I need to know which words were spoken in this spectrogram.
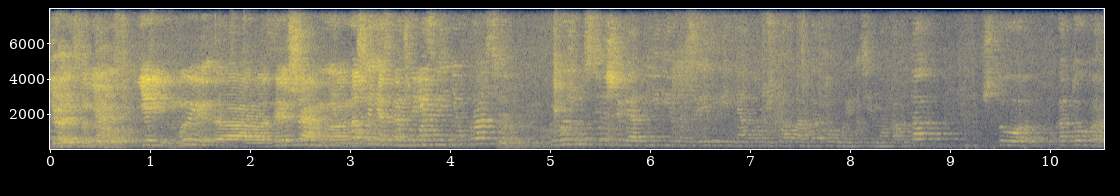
Я я извиняюсь, собираю. Ирин, мы э, завершаем э, наш Можно я пресс-конференцию. Мы же услышали от Ирины заявление о том, что готова,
